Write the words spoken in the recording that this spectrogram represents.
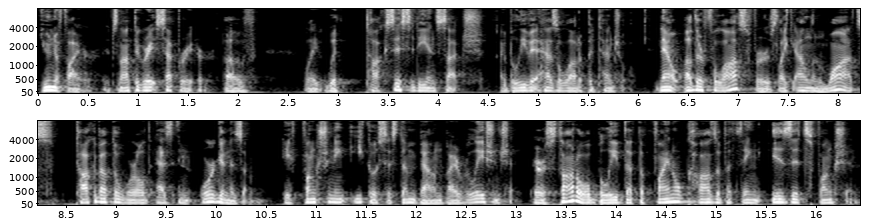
unifier. It's not the great separator of like with toxicity and such. I believe it has a lot of potential. Now, other philosophers like Alan Watts talk about the world as an organism, a functioning ecosystem bound by relationship. Aristotle believed that the final cause of a thing is its function,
